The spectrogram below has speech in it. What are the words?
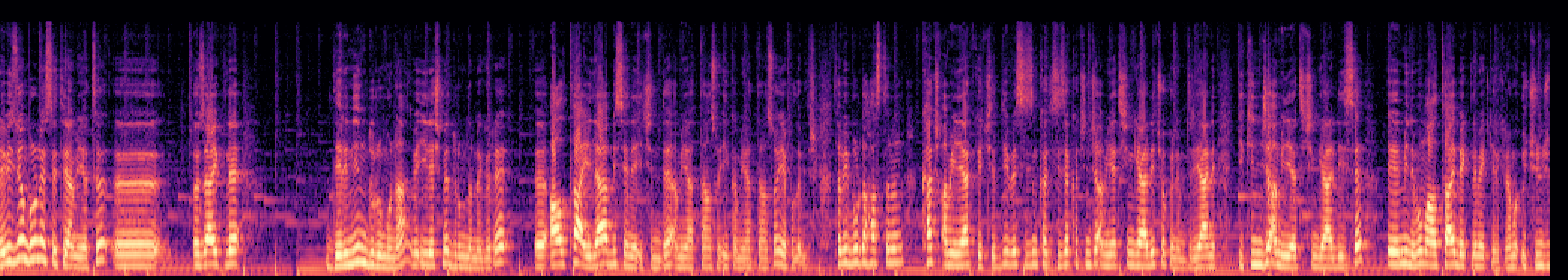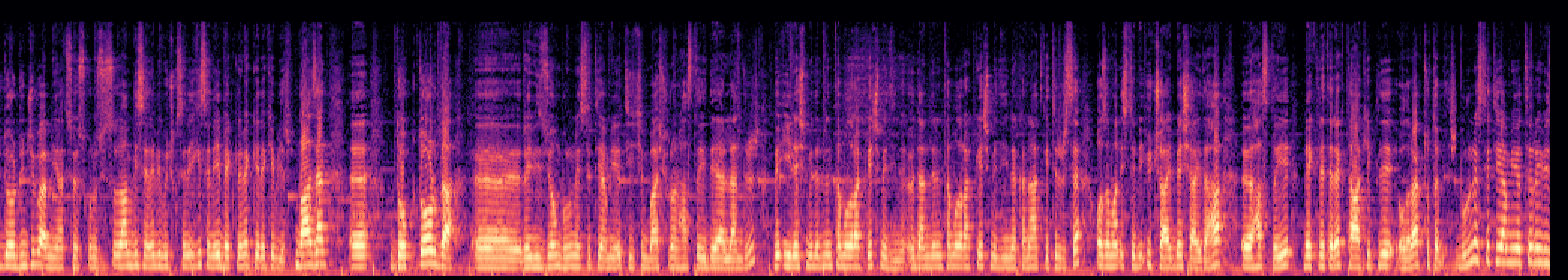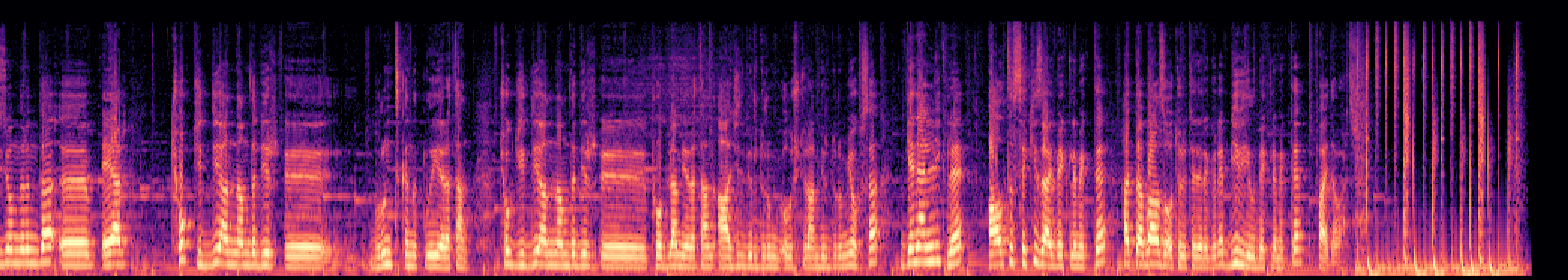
Revizyon burun estetiği ameliyatı e, özellikle derinin durumuna ve iyileşme durumlarına göre 6 ay ila 1 sene içinde ameliyattan sonra ilk ameliyattan sonra yapılabilir. Tabii burada hastanın kaç ameliyat geçirdiği ve sizin size kaçıncı ameliyat için geldiği çok önemlidir. Yani ikinci ameliyat için geldiyse e, minimum 6 ay beklemek gerekir. Ama 3. 4. bir ameliyat söz konusu olan 1 sene, 1,5 sene, 2 seneyi beklemek gerekebilir. Bazen e, doktor da e, revizyon burun estetiği ameliyatı için başvuran hastayı değerlendirir ve iyileşmelerinin tam olarak geçmediğine, ödemlerin tam olarak geçmediğine kanaat getirirse o zaman işte bir 3 ay, 5 ay daha e, hastayı bekleterek takipli olarak tutabilir. Burun estetiği ameliyatı revizyonlarında e, eğer çok ciddi anlamda bir e, burun tıkanıklığı yaratan, çok ciddi anlamda bir e, problem yaratan, acil bir durum oluşturan bir durum yoksa genellikle 6-8 ay beklemekte hatta bazı otoritelere göre 1 yıl beklemekte fayda vardır.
